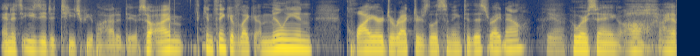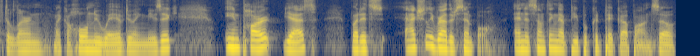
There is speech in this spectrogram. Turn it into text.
and it's easy to teach people how to do. So I can think of like a million choir directors listening to this right now Yeah. who are saying, "Oh, I have to learn like a whole new way of doing music." In part, yes, but it's actually rather simple and it's something that people could pick up on. So,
